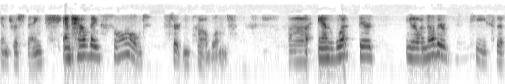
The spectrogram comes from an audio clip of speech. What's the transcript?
interesting, and how they've solved certain problems, uh, and what they're you know another piece that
